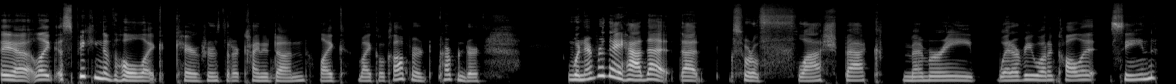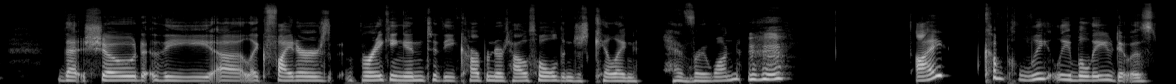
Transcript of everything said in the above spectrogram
yeah, like speaking of the whole like characters that are kind of done, like Michael Carpenter, Carpenter, whenever they had that that sort of flashback memory, whatever you want to call it, scene that showed the uh like fighters breaking into the Carpenter's household and just killing everyone. Mm-hmm. I completely believed it was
